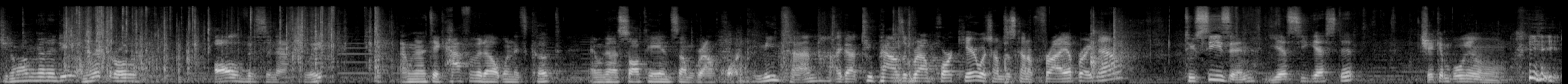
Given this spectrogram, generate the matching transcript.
Do you know what I'm gonna do? I'm gonna throw all of this in actually. I'm gonna take half of it out when it's cooked and we're gonna saute in some ground pork. In the meantime, I got two pounds of ground pork here, which I'm just gonna fry up right now. To season, yes, you guessed it, chicken bouillon. the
